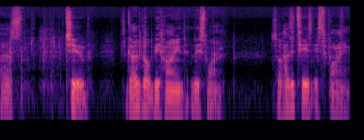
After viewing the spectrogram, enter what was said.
uh, tube it's got to go behind this one. So as it is it's fine.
